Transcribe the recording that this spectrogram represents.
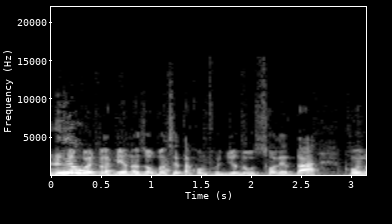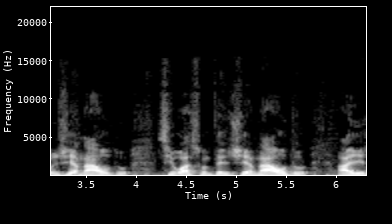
Já foi para Minas ou você está confundindo o Soledad com o Genaldo? Se o assunto é Genaldo, aí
